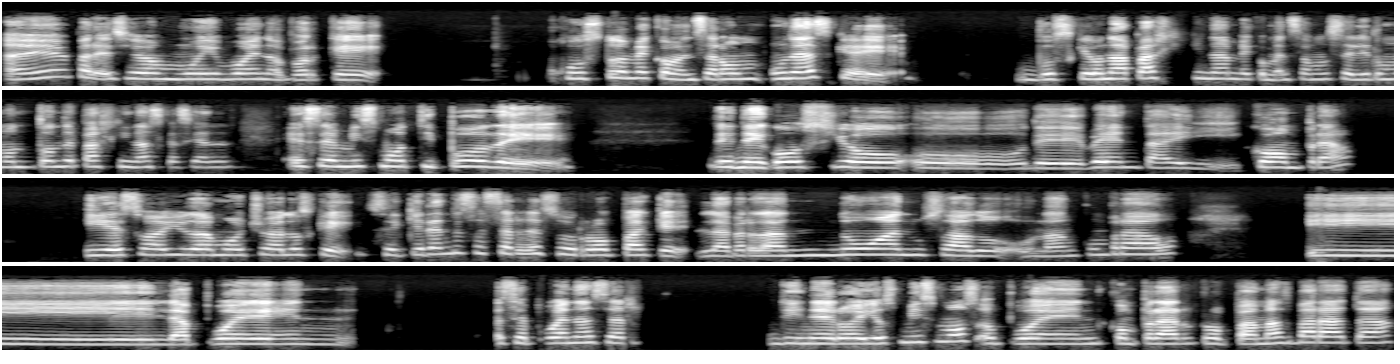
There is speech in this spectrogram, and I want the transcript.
A mí me pareció muy bueno porque justo me comenzaron, una vez que busqué una página, me comenzaron a salir un montón de páginas que hacían ese mismo tipo de, de negocio o de venta y compra y eso ayuda mucho a los que se quieren deshacer de su ropa que la verdad no han usado o no han comprado y la pueden, se pueden hacer dinero ellos mismos o pueden comprar ropa más barata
